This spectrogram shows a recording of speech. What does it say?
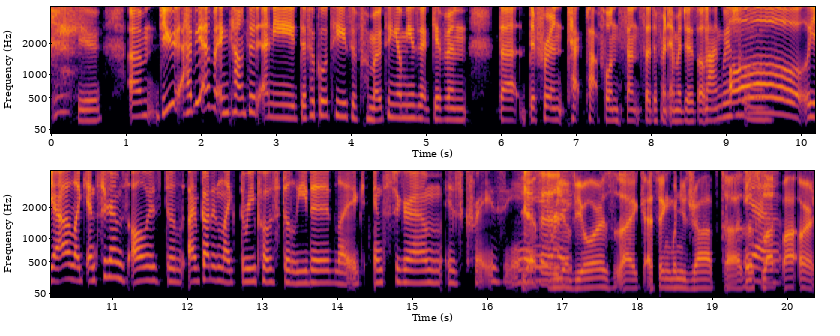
probably. Cute. Um, do you have you ever encountered any difficulties with promoting your music, given that different tech platforms censor different images or language? or- Oh yeah, like Instagram's always. Del- I've gotten like three posts deleted. Like Instagram is crazy. Yeah, so- three Like, of yours. Like I think when you dropped uh, the Yeah. slut bot or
